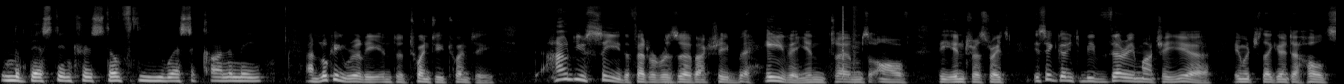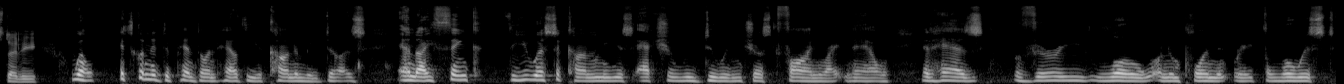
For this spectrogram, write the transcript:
in the best interest of the U.S. economy. And looking really into 2020, how do you see the Federal Reserve actually behaving in terms of the interest rates? Is it going to be very much a year in which they're going to hold steady? Well, it's going to depend on how the economy does. And I think the U.S. economy is actually doing just fine right now. It has a very low unemployment rate, the lowest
